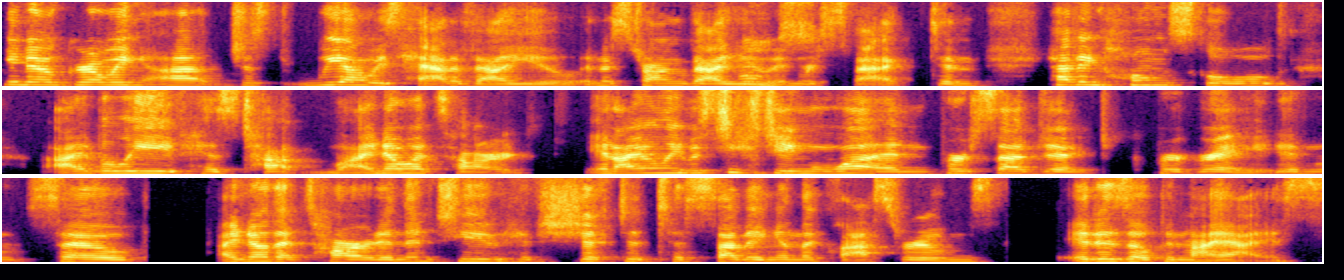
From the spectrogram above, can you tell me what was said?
You know, growing up, just we always had a value and a strong value yes. and respect. And having homeschooled, I believe, has taught, I know it's hard. And I only was teaching one per subject per grade. And so I know that's hard. And then to have shifted to subbing in the classrooms it has opened my eyes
